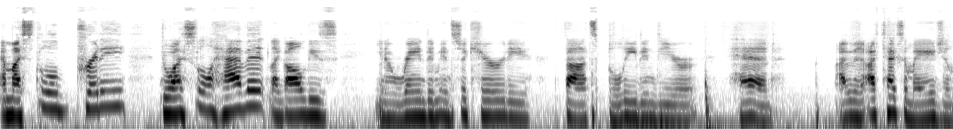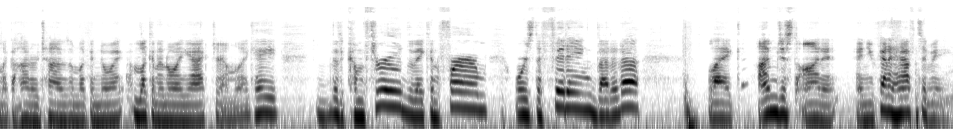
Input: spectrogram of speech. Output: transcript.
Am I still pretty? Do I still have it? Like all these, you know, random insecurity thoughts bleed into your head. I mean, I've texted my agent like a hundred times. I'm like annoying. I'm like an annoying actor. I'm like, hey, did it come through? Did they confirm? Where's the fitting? Da da da. Like I'm just on it, and you kind of have to be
